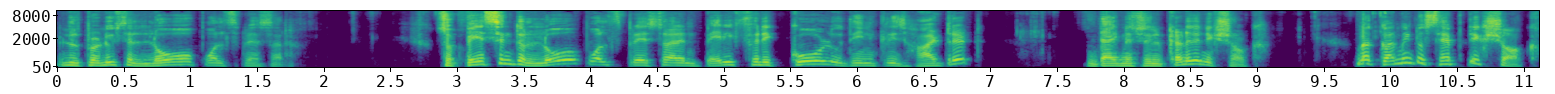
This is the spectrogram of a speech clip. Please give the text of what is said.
It will produce a low pulse pressure. So patient with low pulse pressure and periphery cold with increased heart rate, diagnosis will be cardiogenic shock. Now coming to septic shock.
